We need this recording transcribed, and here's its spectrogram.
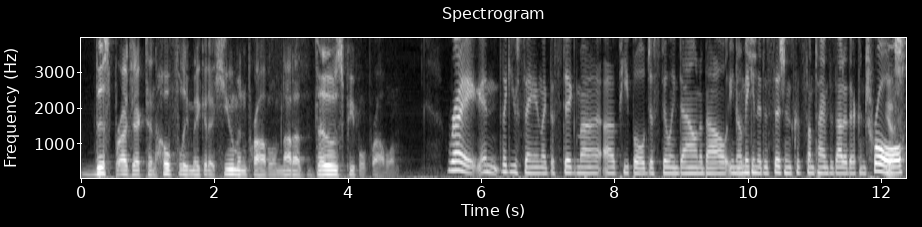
this project can hopefully make it a human problem, not a those people problem. Right. And like you're saying, like the stigma of people just feeling down about, you know, yes. making the decisions because sometimes it's out of their control. Yes.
